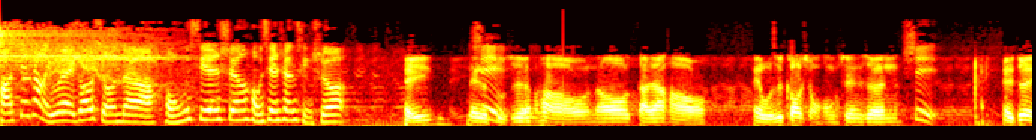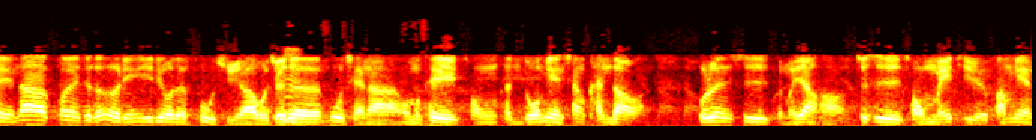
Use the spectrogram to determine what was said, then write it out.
好，线上有一位高雄的洪先生，洪先生请说。哎，那个主持人好，然后大家好，哎，我是高雄洪先生。是，哎，对，那关于这个二零一六的布局啊，我觉得目前啊，我们可以从很多面向看到，不论是怎么样哈、就是从媒体的方面，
